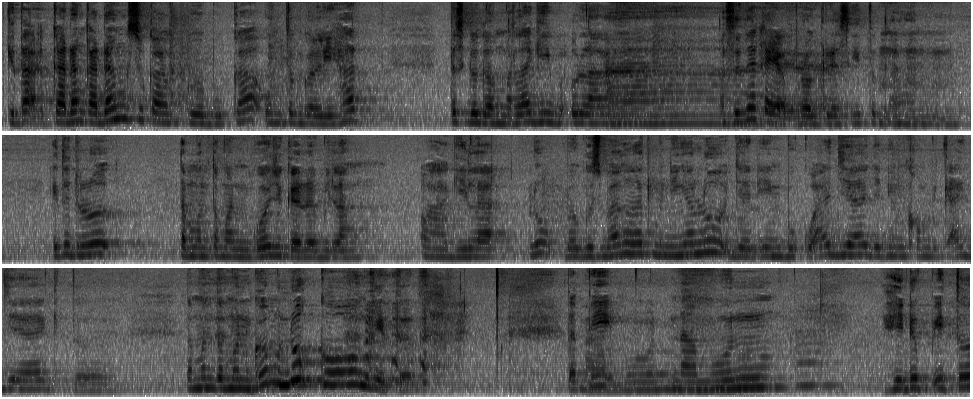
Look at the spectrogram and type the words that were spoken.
Kita kadang-kadang suka gue buka untuk gue lihat terus gue gambar lagi ulang. Ah, Maksudnya kayak iya. progress gitu kan. Itu dulu teman-teman gue juga udah bilang, "Wah, gila, lu bagus banget. Mendingan lu jadiin buku aja, jadiin komik aja gitu." Teman-teman gue mendukung gitu. Tapi Namun. namun hidup itu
